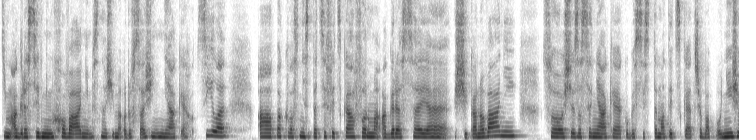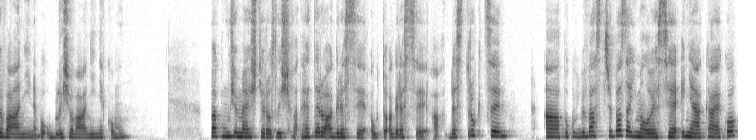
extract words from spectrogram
tím agresivním chováním snažíme o dosažení nějakého cíle a pak vlastně specifická forma agrese je šikanování, což je zase nějaké jakoby systematické třeba ponižování nebo ubližování někomu. Pak můžeme ještě rozlišovat heteroagresi, autoagresi a destrukci. A pokud by vás třeba zajímalo, jestli je i nějaká jako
